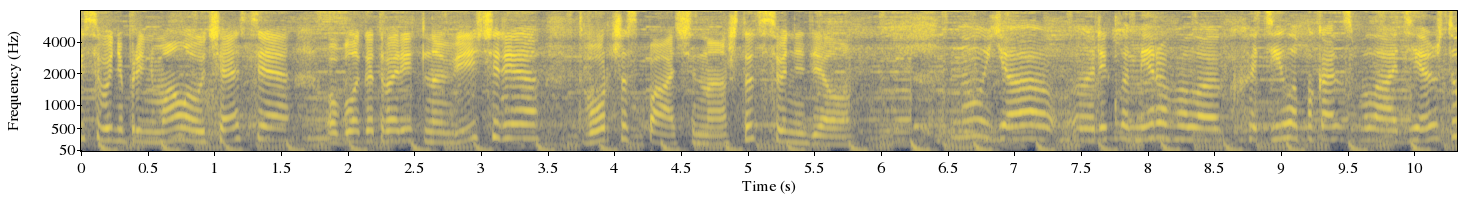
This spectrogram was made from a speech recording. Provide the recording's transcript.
Ты сегодня принимала участие в благотворительном вечере «Творча Спадщина». Что ты сегодня делала? Ну, я э, рекламировала, ходила, показывала одежду,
